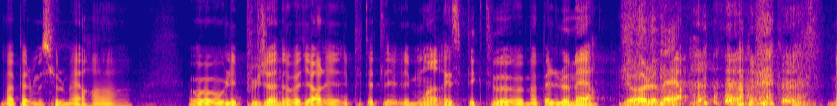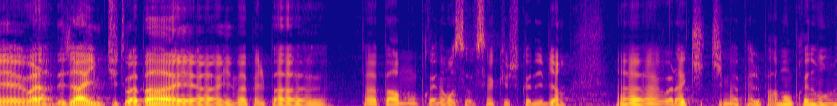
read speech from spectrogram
m'appellent Monsieur le maire. Ou, les plus jeunes, on va dire, les, peut-être les, moins respectueux m'appellent le maire. Yo, le maire Mais voilà, déjà, ils me tutoient pas et ils m'appellent pas pas par mon prénom, sauf ceux que je connais bien, euh, voilà, qui, qui m'appellent par mon prénom, euh,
